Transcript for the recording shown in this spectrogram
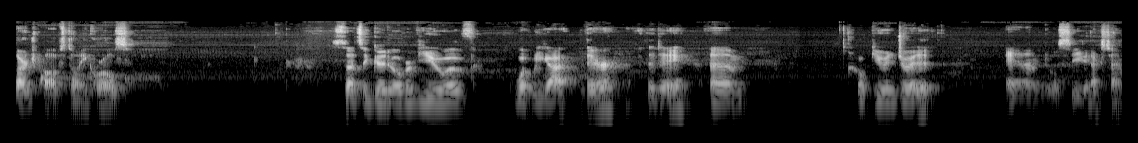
large polyp stony corals. So that's a good overview of what we got there the day. Um, hope you enjoyed it, and we'll see you next time.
